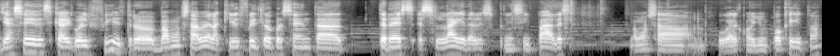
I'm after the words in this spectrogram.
ya se descargó el filtro. Vamos a ver, aquí el filtro presenta tres sliders principales. Vamos a jugar con ello un poquito.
